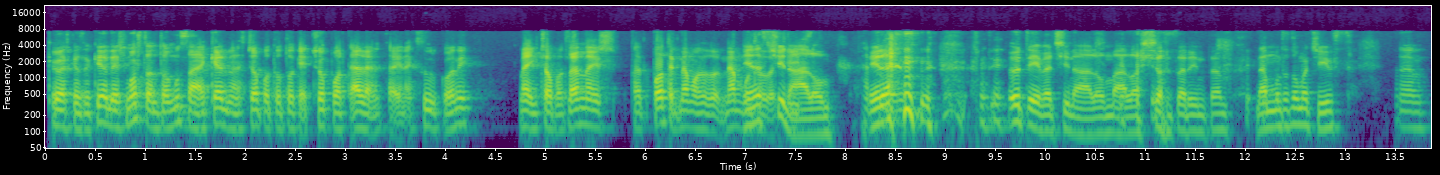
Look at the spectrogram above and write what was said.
Következő kérdés. Mostantól muszáj kedvenc csapatotok egy csoport ellenfelének szurkolni. Melyik csapat lenne, és hát Patrik nem mondod, nem mondod Én ezt csinálom. Én öt évet csinálom már lassan szerintem. Nem mondhatom a Chiefs? Nem.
